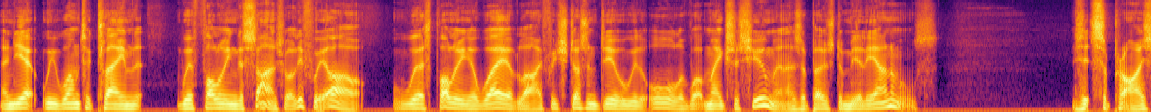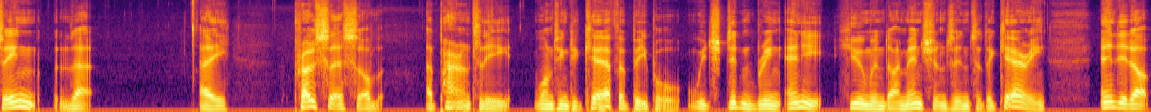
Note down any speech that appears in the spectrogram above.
And yet we want to claim that we're following the science. Well, if we are, we're following a way of life which doesn't deal with all of what makes us human as opposed to merely animals. Is it surprising that a process of apparently wanting to care for people, which didn't bring any human dimensions into the caring, ended up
